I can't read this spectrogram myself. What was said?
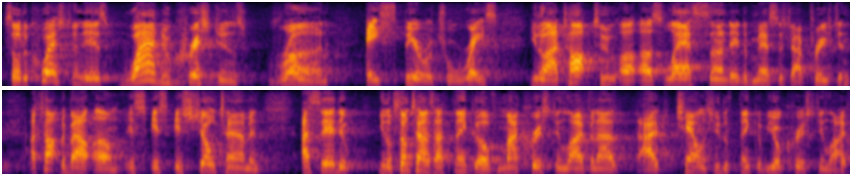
So the question is why do Christians run a spiritual race? You know, I talked to uh, us last Sunday, the message I preached, and I talked about um, it's, it's, it's showtime. And I said that, you know, sometimes I think of my Christian life, and I, I challenge you to think of your Christian life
